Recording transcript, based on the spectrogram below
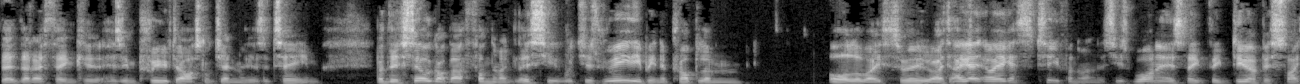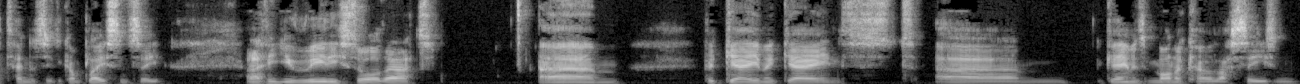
that, that I think has improved Arsenal generally as a team. But they've still got that fundamental issue, which has really been a problem all the way through. I, I, I guess two fundamental issues. One is they, they do have this slight tendency to complacency, and I think you really saw that. Um, the game against um, against Monaco last season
